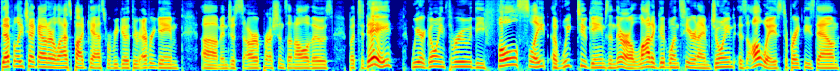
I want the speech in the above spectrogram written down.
definitely check out our last podcast where we go through every game um, and just our impressions on all of those. But today we are going through the full slate of week two games, and there are a lot of good ones here. And I am joined, as always, to break these down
